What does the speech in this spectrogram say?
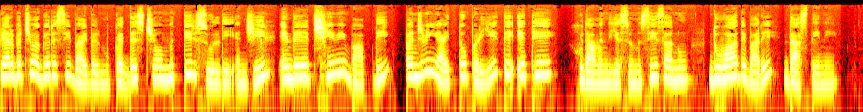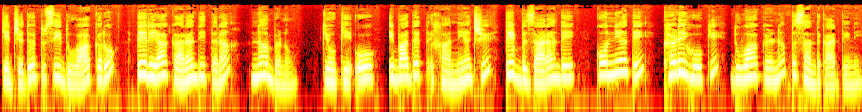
ਪਿਆਰੇ ਬੱਚੋ ਅਗਰ ਅਸੀਂ ਬਾਈਬਲ ਮੁਕੱਦਸ 'ਚੋਂ ਮੱਤੀ ਰਸੂਲ ਦੀ ਅੰਜੀਲ ਇਹਦੇ 6ਵੇਂ ਬਾਪ ਦੀ 5ਵੀਂ ਆਇਤ ਤੋਂ ਪੜ੍ਹੀਏ ਤੇ ਇੱਥੇ ਖੁਦਾਵੰਦ ਯਿਸੂ ਮਸੀਹ ਸਾਨੂੰ ਦੁਆ ਦੇ ਬਾਰੇ ਦੱਸਦੇ ਨੇ ਕਿ ਜਦੋਂ ਤੁਸੀਂ ਦੁਆ ਕਰੋ ਤੇ ਰਿਆਕਾਰਾਂ ਦੀ ਤਰ੍ਹਾਂ ਨਾ ਬਣੋ, ਕਿਉਂਕਿ ਉਹ ਇਬਾਦਤ ਖਾਨਿਆਂ 'ਚ ਤੇ ਬਾਜ਼ਾਰਾਂ ਦੇ ਕੋਨਿਆਂ ਤੇ ਖੜੇ ਹੋ ਕੇ ਦੁਆ ਕਰਨਾ ਪਸੰਦ ਕਰਦੇ ਨੇ,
